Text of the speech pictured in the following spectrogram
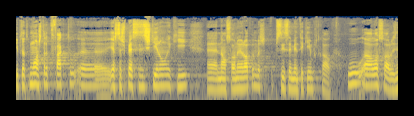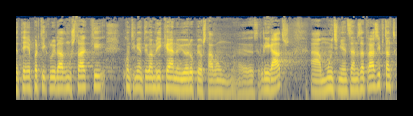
e portanto mostra que de facto uh, estas espécies existiram aqui, uh, não só na Europa, mas precisamente aqui em Portugal. O Allosaurus ainda tem a particularidade de mostrar que o continente americano e o europeu estavam uh, ligados, há muitos milhares de anos atrás e, portanto,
